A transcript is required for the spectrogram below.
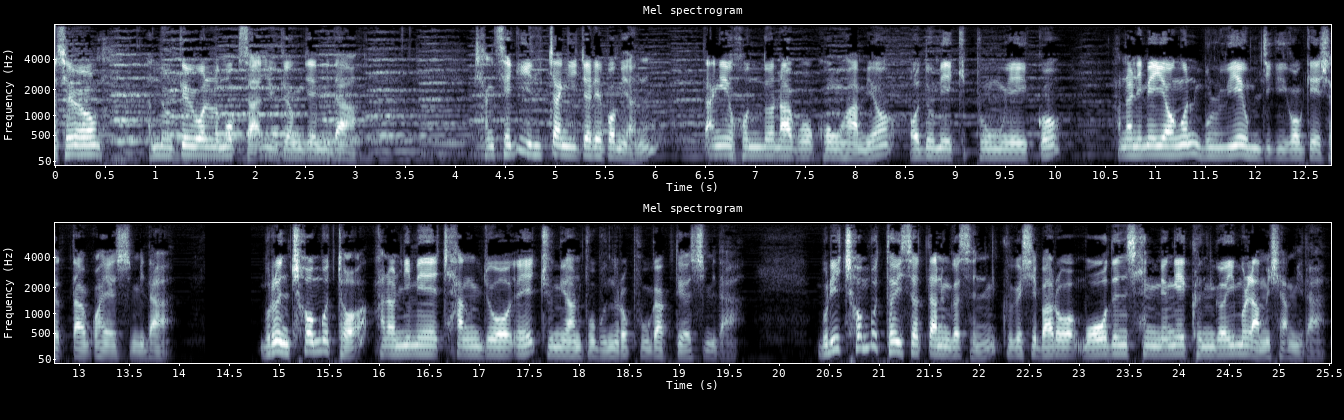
안녕하세요. 안동교회 원로 목사 유경재입니다. 창세기 1장 2절에 보면 땅이 혼돈하고 공하며 어둠이 깊음 위에 있고 하나님의 영은 물 위에 움직이고 계셨다고 하였습니다. 물은 처음부터 하나님의 창조의 중요한 부분으로 부각되었습니다. 물이 처음부터 있었다는 것은 그것이 바로 모든 생명의 근거임을 암시합니다.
